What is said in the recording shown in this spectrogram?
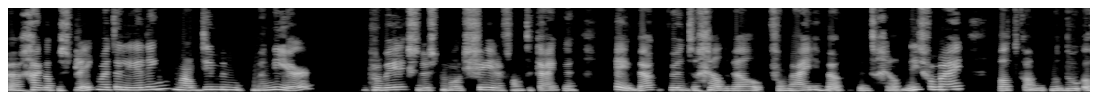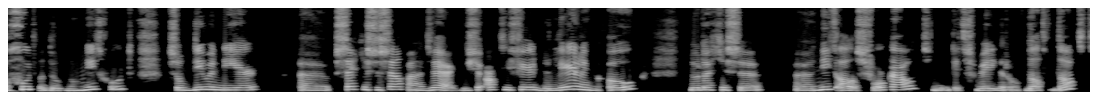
uh, ga ik dat bespreken met de leerling, maar op die manier probeer ik ze dus te motiveren van te kijken, hey, welke punten gelden wel voor mij en welke punten gelden niet voor mij. Wat, kan, wat doe ik al goed, wat doe ik nog niet goed. Dus op die manier uh, zet je ze zelf aan het werk. Dus je activeert de leerlingen ook, doordat je ze uh, niet alles voorkoudt. Moet dit verbeteren of dat of dat.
